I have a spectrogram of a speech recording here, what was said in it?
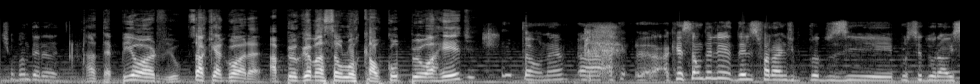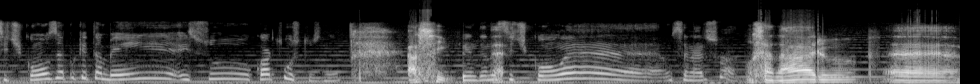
Tinha o Bandeirante. Até pior, viu? Só que agora a programação local comprou a rede. Então, né? A, a- questão dele- deles falarem de produzir procedural e sitcoms é porque também isso corta custos, né? Assim, Vendendo É. a sitcom é um cenário só. um cenário. É,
